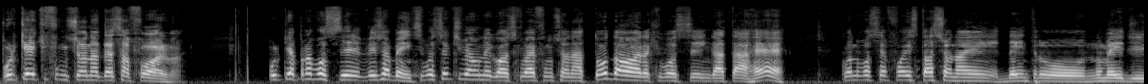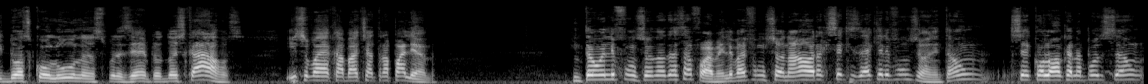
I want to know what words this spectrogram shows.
Por que que funciona dessa forma? Porque é para você, veja bem, se você tiver um negócio que vai funcionar toda hora que você engatar ré, quando você for estacionar dentro, no meio de duas colunas, por exemplo, dois carros, isso vai acabar te atrapalhando. Então ele funciona dessa forma. Ele vai funcionar a hora que você quiser que ele funcione. Então você coloca na posição,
